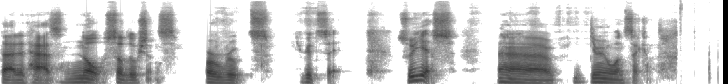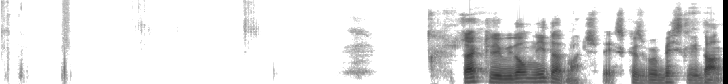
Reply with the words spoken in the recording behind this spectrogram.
that it has no solutions or roots, you could say. So yes, uh, give me one second. So actually we don't need that much space because we're basically done.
